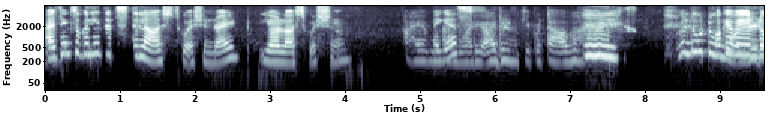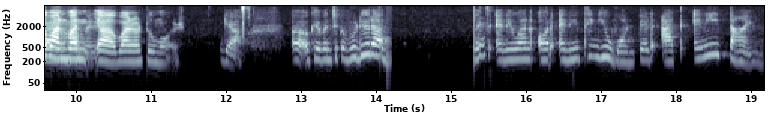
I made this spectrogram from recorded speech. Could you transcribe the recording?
I Um, think so, Guneet, it's the last question, right? Your last question, I am I I have no idea. I didn't keep a tab. We'll do two more. We we'll do one, one, yeah, one or two more. Yeah. Uh, okay, Vanshika, would you rather silence anyone or anything you wanted at any time,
